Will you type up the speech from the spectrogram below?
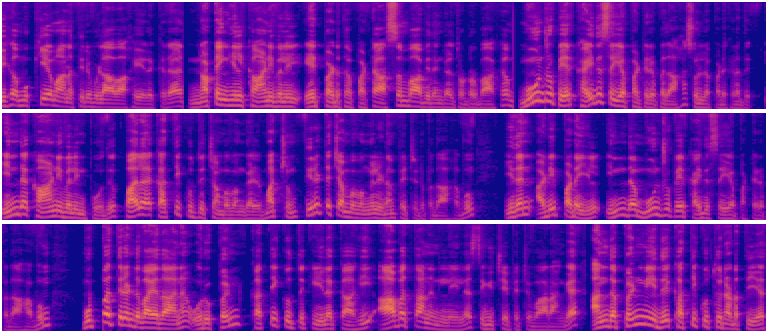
மிக முக்கியமான திருவிழாவாக இருக்கிற நொட்டிங்ஹில் காணிவலில் ஏற்படுத்தப்பட்ட அசம்பாவிதங்கள் தொடர்பாக மூன்று பேர் கைது செய்யப்பட்டிருப்பதாக சொல்லப்படுகிறது. இந்த காணிவலின் போது பல கத்திக்குத்து சம்பவங்கள் மற்றும் திருட்டு சம்பவங்கள் இடம்பெற்றிருப்பதாகவும் இதன் அடிப்படையில் இந்த மூன்று பேர் கைது செய்யப்பட்டிருப்பதாகவும் முப்பத்தி இரண்டு வயதான ஒரு பெண் கத்திக்குத்துக்கு இலக்காகி ஆபத்தான நிலையில சிகிச்சை பெற்று வராங்க. அந்த பெண் மீது கத்திக்குத்து நடத்திய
